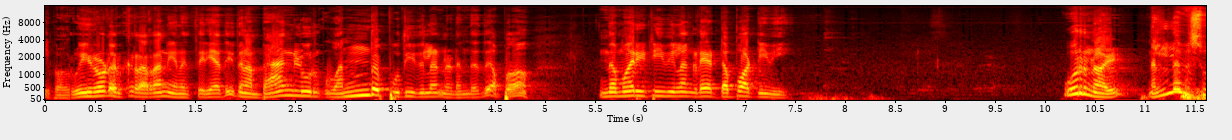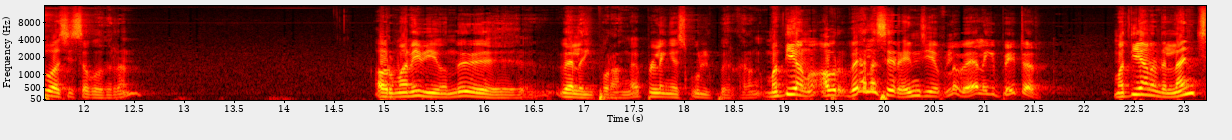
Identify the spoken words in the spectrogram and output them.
இப்போ அவர் உயிரோடு இருக்கிறாரான்னு எனக்கு தெரியாது. இது நான் பெங்களூருக்கு வந்த புதிதில் நடந்தது. அப்போ இந்த மாதிரி டிவிலாம் கிடையாது. டப்பா டிவி ஒரு நாள் நல்ல விசுவாசி சகோதரன் அவர் மனைவி வந்து வேலைக்கு போகிறாங்க பிள்ளைங்க ஸ்கூலுக்கு போயிருக்கிறாங்க மத்தியானம் அவர் வேலை செய்கிற என்ஜிஎஃப்ல வேலைக்கு போயிட்டார். மத்தியானம் இந்த லஞ்ச்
